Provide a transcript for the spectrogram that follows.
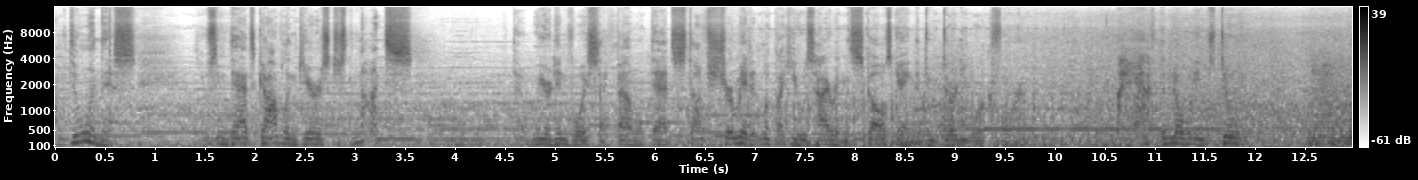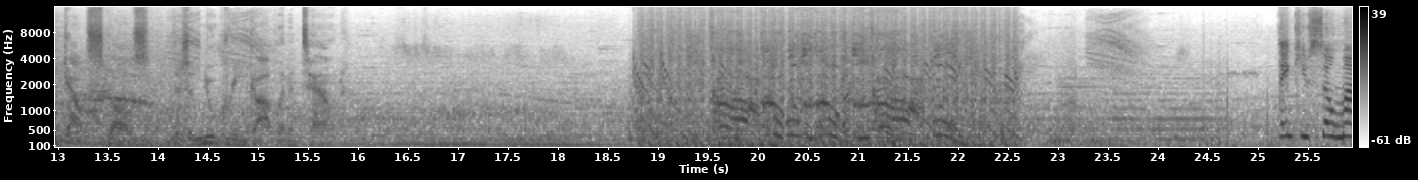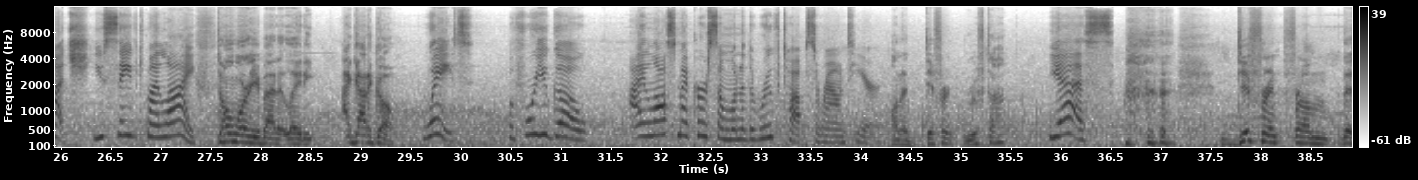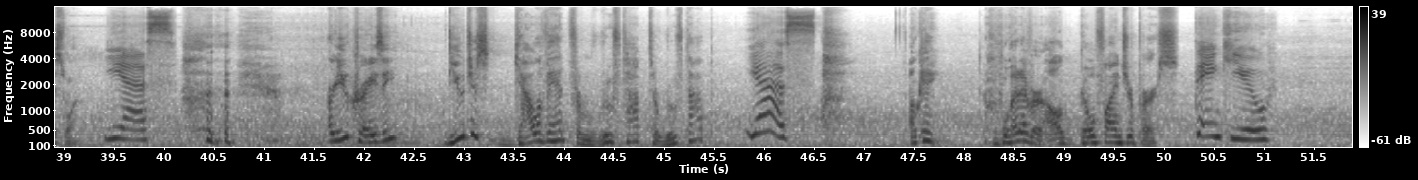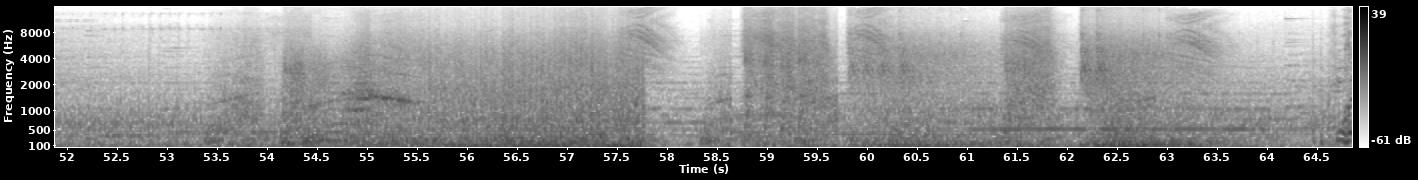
I'm doing this. Using Dad's goblin gear is just nuts. But that weird invoice I found with Dad's stuff sure made it look like he was hiring the Skulls gang to do dirty work for him. I have to know what he was doing. Look out, Skulls. There's a new Green Goblin in town. Thank you so much. You saved my life. Don't worry about it, lady. I gotta go. Wait, before you go, I lost my purse on one of the rooftops around here. On a different rooftop? Yes. Different from this one. Yes. Are you crazy? Do you just gallivant from rooftop to rooftop? Yes. Okay, whatever. I'll go find your purse. Thank you.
